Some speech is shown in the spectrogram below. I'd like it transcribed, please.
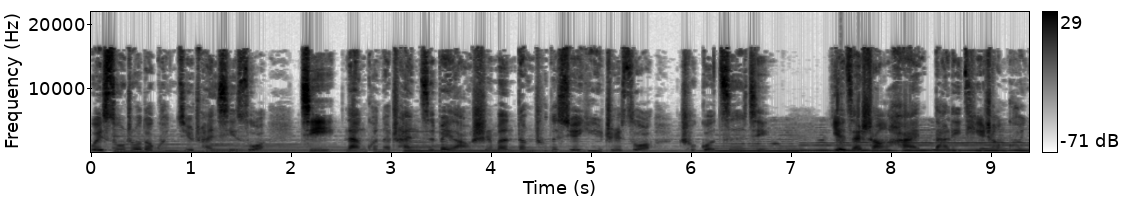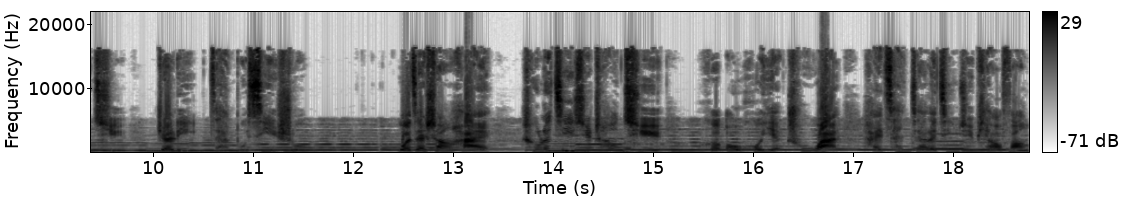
为苏州的昆剧传习所及南昆的传字辈老师们当初的学艺之所出过资金，也在上海大力提倡昆曲，这里暂不细数。我在上海除了继续唱曲和偶或演出外，还参加了京剧票房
